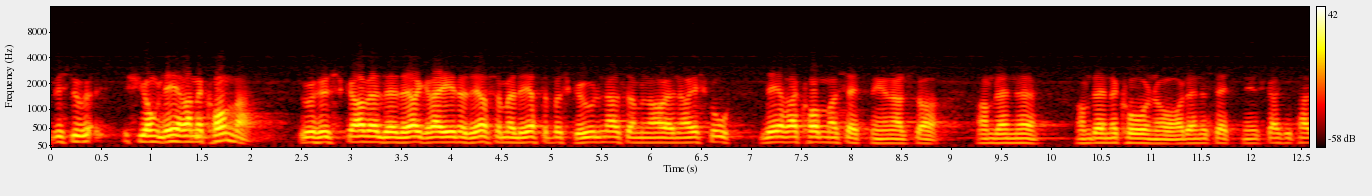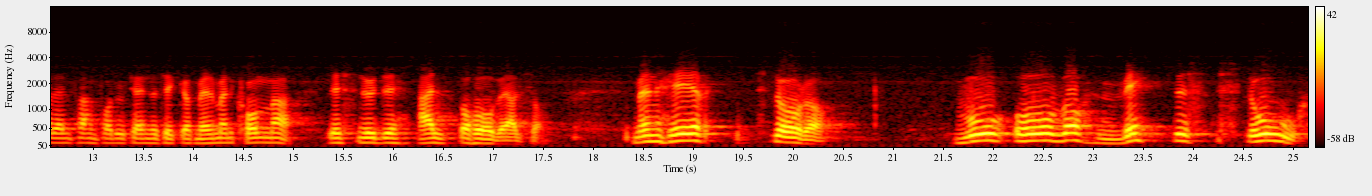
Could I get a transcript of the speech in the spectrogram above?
hvis du sjonglerer med komma. Du husker vel det der greiene der som jeg lærte på skolen altså, når jeg skulle lære kommasetningen altså, om denne, om denne kona og denne setningen. Jeg skal ikke ta den fram, for du kjenner sikkert med den, men komma det snudde alt på hodet, altså. Men her står det hvor overvettes stor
